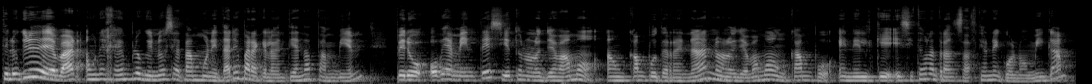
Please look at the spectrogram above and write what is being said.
te lo quiero llevar a un ejemplo que no sea tan monetario para que lo entiendas también, pero obviamente si esto no lo llevamos a un campo terrenal, no lo llevamos a un campo en el que exista una transacción económica,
